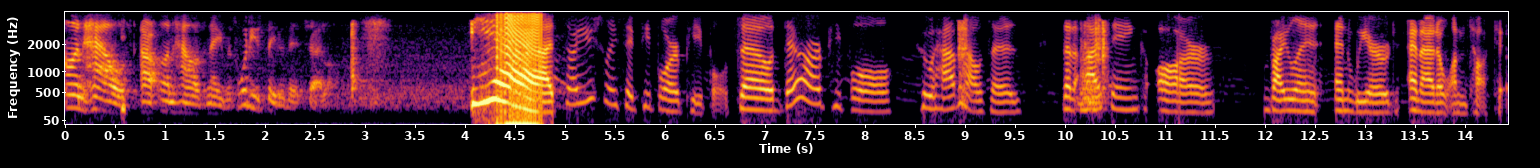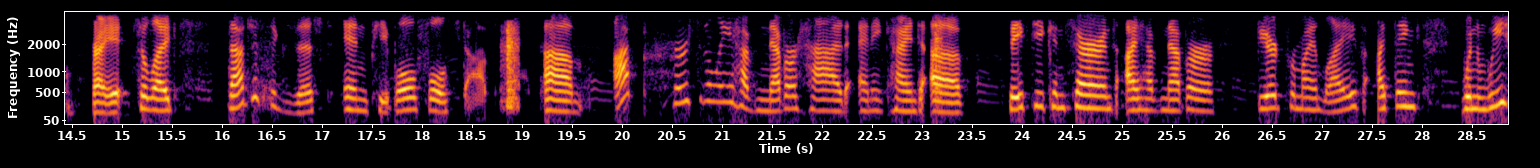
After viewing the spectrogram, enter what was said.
unhoused, our unhoused neighbors? What do you say to that, Shiloh? Yeah, so I usually say people are people. So there are people who have houses that I think are violent and weird and I don't want to talk to, right? So like that just exists in people full stop. Um I personally have never had any kind of safety concerns. I have never feared for my life. I think when we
